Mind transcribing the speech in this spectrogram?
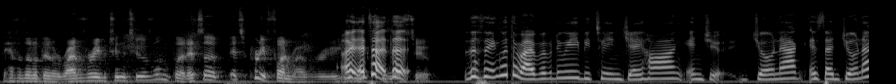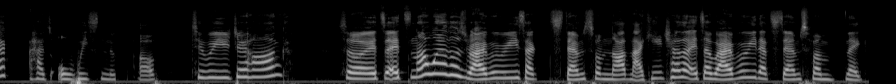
They have a little bit of rivalry between the two of them, but it's a it's a pretty fun rivalry. Uh, it's a, the, the thing with the rivalry between Jaehong and jo- JJoNak is that JJoNak has always looked up to Ryu Jaehong. So it's it's not one of those rivalries that stems from not liking each other. It's a rivalry that stems from like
